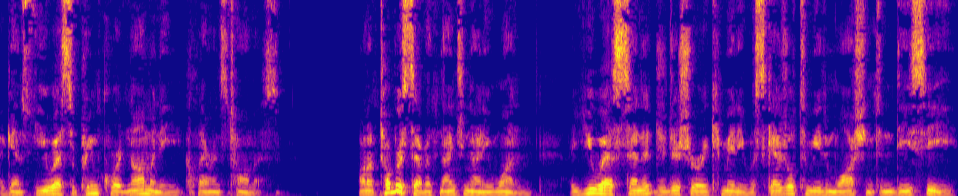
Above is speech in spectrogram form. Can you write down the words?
against U.S. Supreme Court nominee Clarence Thomas. On October 7, 1991, a U.S. Senate Judiciary Committee was scheduled to meet in Washington, D.C.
